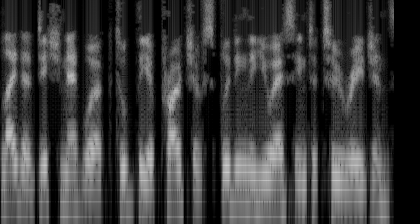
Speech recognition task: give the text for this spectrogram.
Later Dish Network took the approach of splitting the U.S. into two regions.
